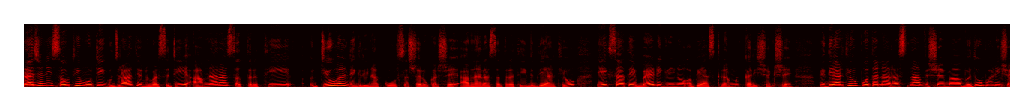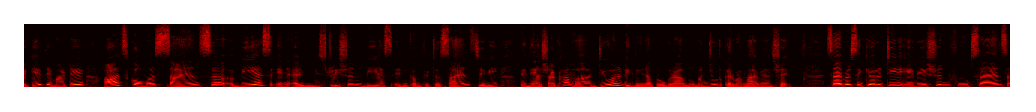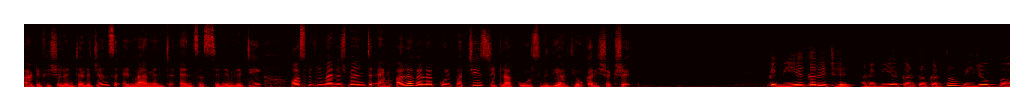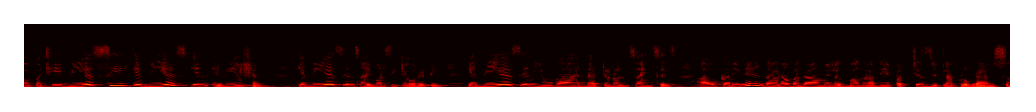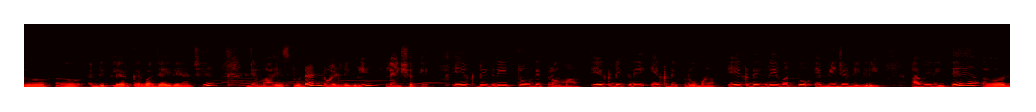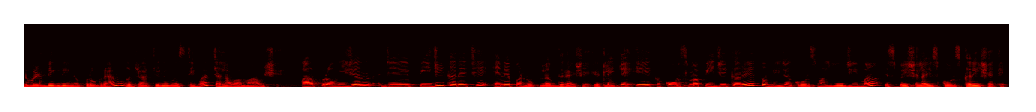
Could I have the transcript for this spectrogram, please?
રાજ્યની સૌથી મોટી ગુજરાત યુનિવર્સિટી આવનારા સત્રથી ડ્યુઅલ ડિગ્રીના કોર્સ શરૂ કરશે. આવનારા સત્રથી વિદ્યાર્થીઓ એકસાથે બે ડિગ્રીનો અભ્યાસક્રમ કરી શકશે. વિદ્યાર્થીઓ પોતાના રસના વિષયમાં વધુ ભણી શકે તે માટે arts, commerce, science, BS in administration, BS in computer science જેવી વિદ્યાશાખામાં ડ્યુઅલ ડિગ્રીના પ્રોગ્રામ મંજૂર કરવામાં આવ્યા છે. Cyber security aviation food science artificial intelligence environment and sustainability hospital management એમ અલગ અલગ કુલ પચીસ જેટલા કોર્સ વિદ્યાર્થીઓ કરી શકશે. કે બીએ કરે છે અને બીએ કરતો કરતો બીજો પછી બીએસસી કે બીએસ ઇન એવિએશન કે બીએસ ઇન સાયબર સિક્યોરિટી કે BS in yoga and natural sciences આવું કરીને ઘણા બધા અમે લગભગ આજે પચીસ જેટલા પ્રોગ્રામ્સ ડિક્લેર કરવા જઈ રહ્યા છીએ, જેમાં એ સ્ટુડન્ટ ડુઅલ ડિગ્રી લઈ શકે. એક ડિગ્રી ટુ ડિપ્લોમા એક ડિગ્રી એક ડિપ્લોમા એક ડિગ્રી વધતું એ બીજી ડિગ્રી આવી રીતે ડુઅલ ડિગ્રીનો પ્રોગ્રામ ગુજરાત યુનિવર્સિટીમાં ચલાવવામાં આવશે. આ પ્રોવિઝન જે પીજી કરે છે, એને પણ ઉપલબ્ધ રહેશે. એટલે કે એક કોર્સમાં પીજી કરે તો બીજા કોર્સમાં યુજીમાં સ્પેશિયલાઇઝ કોર્સ કરી શકે.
